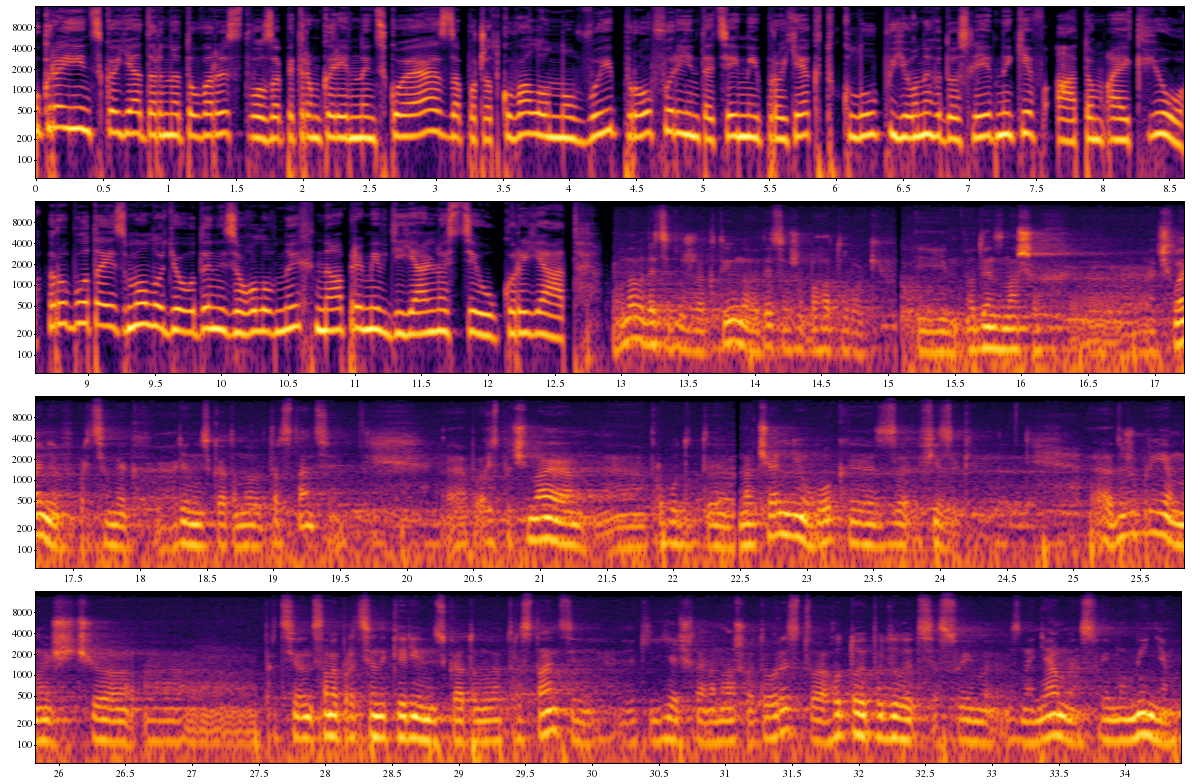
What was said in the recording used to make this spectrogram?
Українське ядерне товариство за підтримки Рівненської АЕС започаткувало новий профорієнтаційний проєкт Клуб юних дослідників Атом IQ. Робота із молоддю один із головних напрямів діяльності Укріят. Вона ведеться дуже активно, ведеться вже багато років. І один з наших е, членів, працівник Рівненської атомної електростанції, е, розпочинає е, проводити навчальні уроки з фізики. Дуже приємно, що саме працівники Рівненської атомної електростанції, які є членами нашого товариства, готові поділитися своїми знаннями, своїм умінням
